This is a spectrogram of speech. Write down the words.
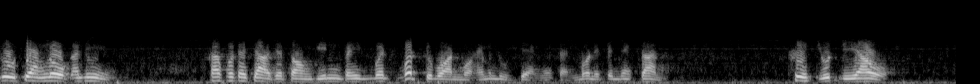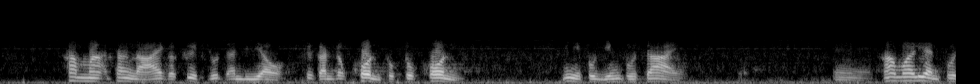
รู้แจ้งโลกอันนี้พระพุทธเจ้าจะต้องบินไปเบิดวัดสุบรบอกให้มันรู้แจ้งอย่างนั้นบ่ได้เป็นอย่างสั้นคือจุดเดียวธรรมะทั้งหลายก็คือจุดอันเดียว คือกันกับคนทุกๆคน นี่ผู้หญิงผู้ชายเข้ามาเรียนผู้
